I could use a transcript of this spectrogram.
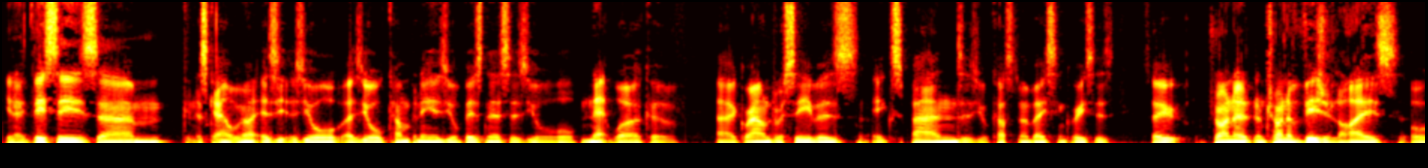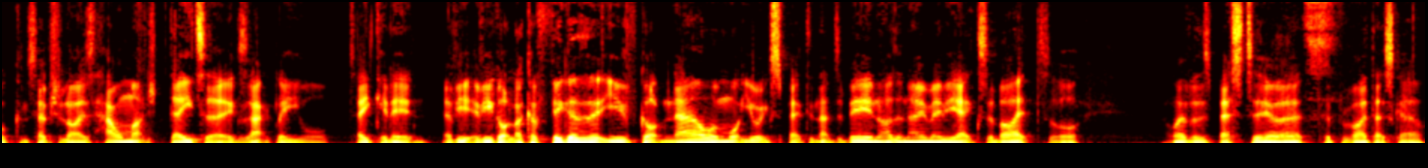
you know, this is um, going to scale right as, as your as your company, as your business, as your network of uh, ground receivers expands, as your customer base increases. So I'm trying to I'm trying to visualize or conceptualize how much data exactly you're taking in. Have you have you got like a figure that you've got now and what you're expecting that to be in? I don't know, maybe exabytes or however is best to yeah, uh, to provide that scale?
